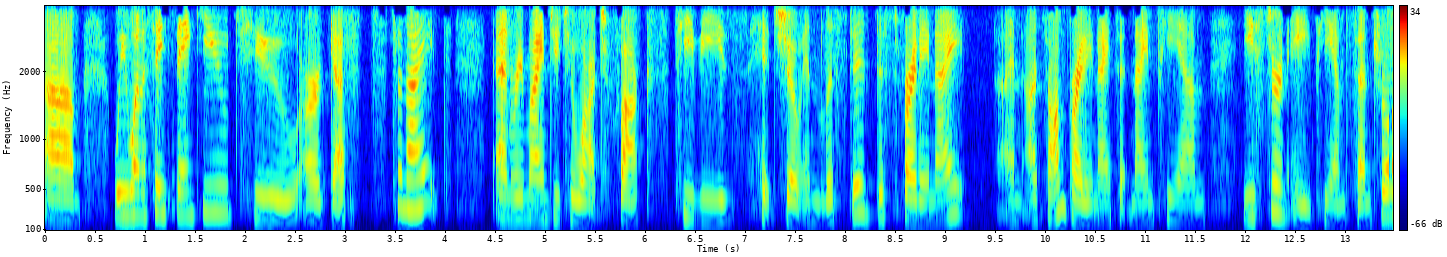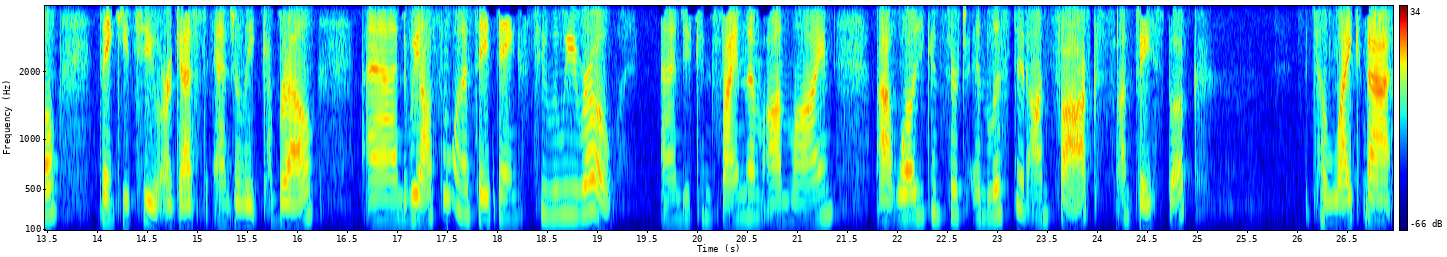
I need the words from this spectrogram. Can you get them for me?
Um, we want to say thank you to our guests tonight and remind you to watch Fox TV's hit show Enlisted this Friday night. And it's on Friday nights at 9 p.m. Eastern, 8 p.m. Central. Thank you to our guest, Angelique Cabral. And we also want to say thanks to Louise Roe. And you can find them online. Uh, well, you can search Enlisted on Fox on Facebook to like that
